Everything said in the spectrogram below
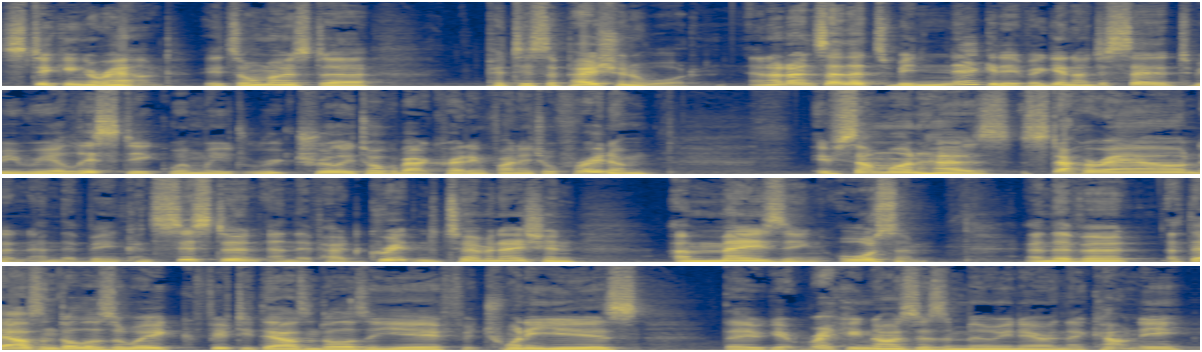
sticking around. It's almost a participation award. And I don't say that to be negative. Again, I just say that to be realistic when we truly talk about creating financial freedom. If someone has stuck around and, and they've been consistent and they've had grit and determination, amazing, awesome and they've earned $1,000 a week, $50,000 a year for 20 years. They get recognized as a millionaire in their company,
